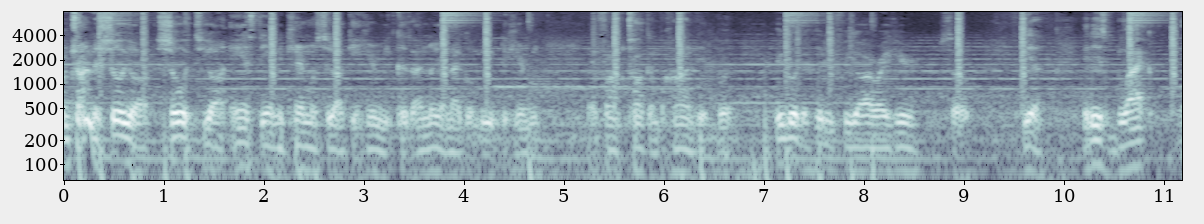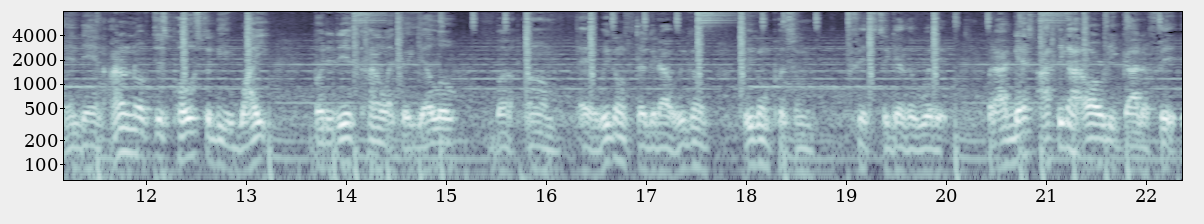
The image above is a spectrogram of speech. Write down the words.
I'm trying to show y'all, show it to y'all and stay in the camera so y'all can hear me because I know y'all not going to be able to hear me if I'm talking behind it. But here go the hoodie for y'all right here. So, yeah, it is black and then I don't know if this supposed to be white, but it is kind of like a yellow. But um, hey, we gonna thug it out. We gonna we gonna put some fits together with it. But I guess I think I already got a fit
